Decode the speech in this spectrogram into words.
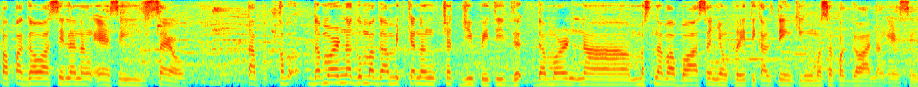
papagawa sila ng essay sa'yo, tap, kap- the more na gumagamit ka ng ChatGPT, the, the more na mas nababawasan yung critical thinking mo sa paggawa ng essay.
